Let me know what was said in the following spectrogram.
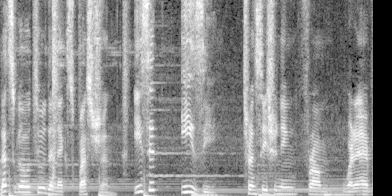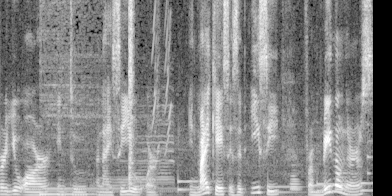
Let's go to the next question. Is it easy transitioning from wherever you are into an ICU? Or in my case, is it easy from renal nurse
